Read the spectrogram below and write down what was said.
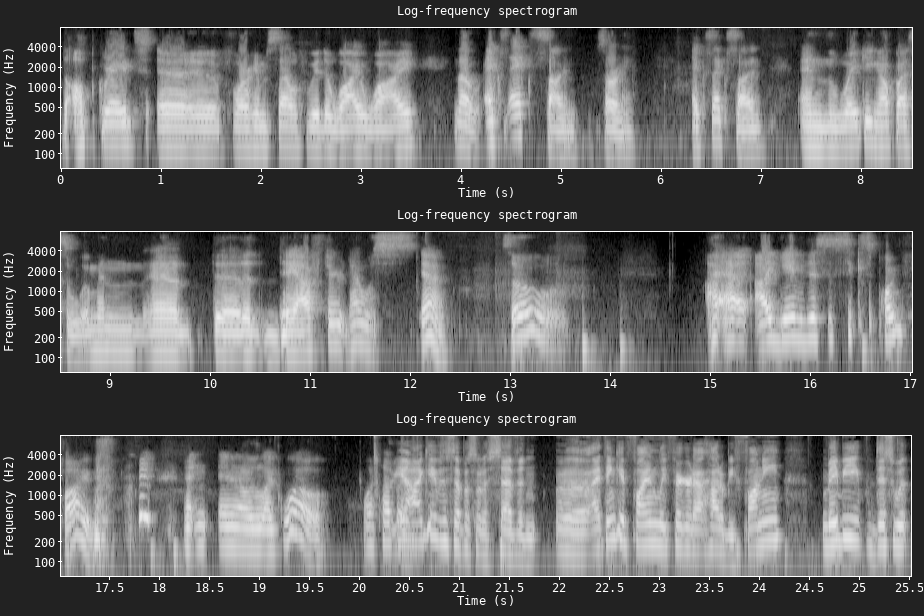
the upgrade uh, for himself with the YY, no XX sign, sorry, XX sign, and waking up as a woman uh, the, the day after. That was yeah. So I I, I gave this a six point five, and and I was like, whoa. What happened? Yeah, I gave this episode a seven. Uh, I think it finally figured out how to be funny. Maybe this would.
